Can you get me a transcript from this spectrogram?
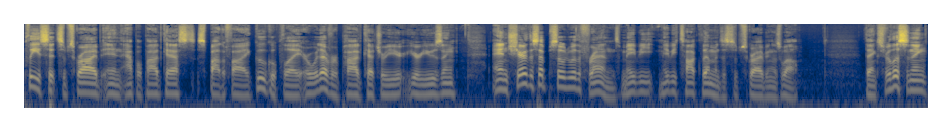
please hit subscribe in Apple Podcasts, Spotify, Google Play, or whatever podcatcher you're, using, and share this episode with a friend. Maybe maybe talk them into subscribing as well. Thanks for listening,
